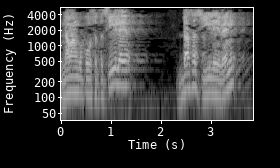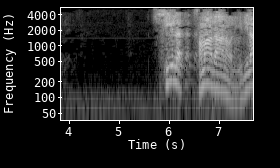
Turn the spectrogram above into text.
නවංග පෝසත සීලය, දස සීලේ වැනි සීල සමාදානවල යෙදিলা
